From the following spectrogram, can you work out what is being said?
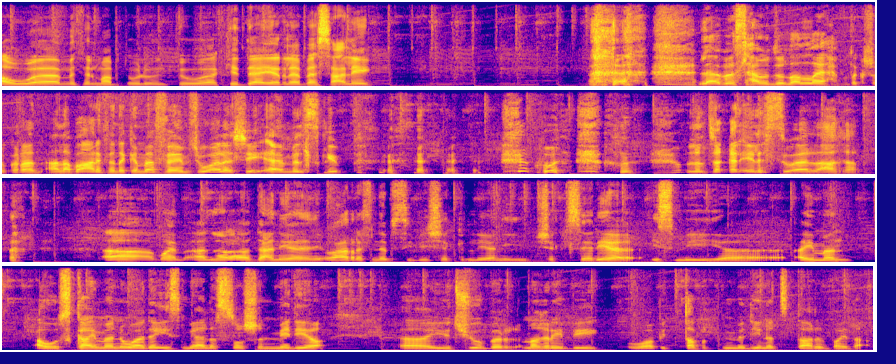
أو آه، مثل ما بتقولوا أنتم كداير لاباس عليك. لا بس الحمد لله الله يحفظك شكرا. أنا بعرف أنك ما فهمت ولا شيء اعمل سكيب وننتقل إلى السؤال الآخر. آه، المهم أنا دعني يعني أعرف نفسي بشكل يعني بشكل سريع. اسمي آه، أيمن أو سكايمان وهذا اسمي على السوشيال ميديا. آه، يوتيوبر مغربي وبالضبط من مدينة الدار البيضاء.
